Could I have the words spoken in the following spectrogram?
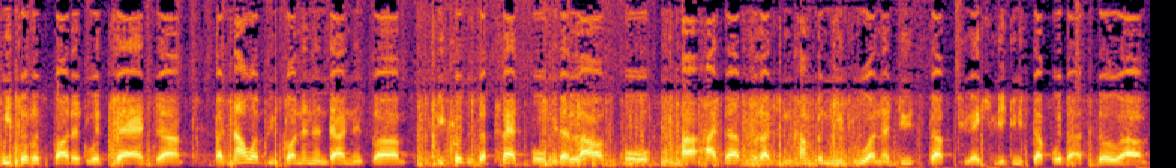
we sort of started with that. Uh, but now what we've gone in and done is um, because it's a platform, it allows for uh, other production companies who want to do stuff to actually do stuff with us. So um,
